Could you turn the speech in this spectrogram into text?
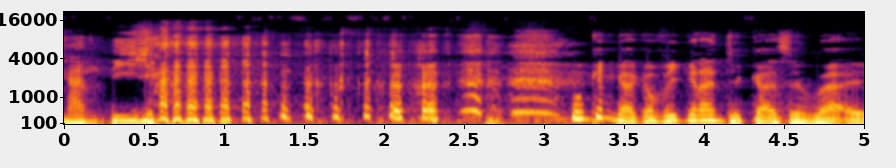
gantian Mungkin gak kepikiran juga sih Mbak. E.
